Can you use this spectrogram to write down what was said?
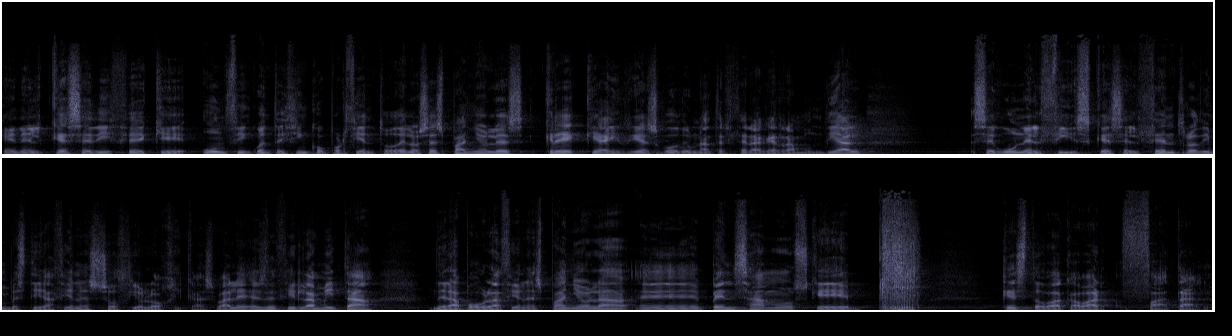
en el que se dice que un 55% de los españoles cree que hay riesgo de una tercera guerra mundial según el CIS, que es el Centro de Investigaciones Sociológicas, ¿vale? Es decir, la mitad de la población española eh, pensamos que, que esto va a acabar fatal.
